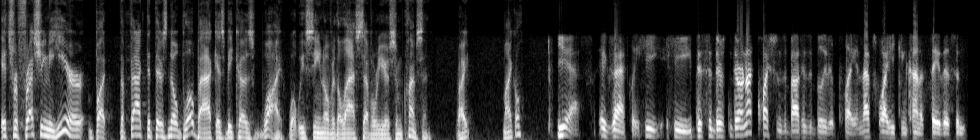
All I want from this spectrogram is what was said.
It's refreshing to hear, but the fact that there's no blowback is because why? What we've seen over the last several years from Clemson, right, Michael? Yes, exactly. He he. This there's there are not questions about his ability to play, and that's why he can kind of say this and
